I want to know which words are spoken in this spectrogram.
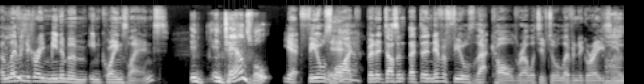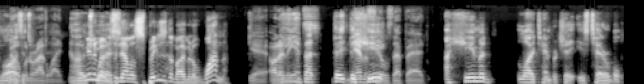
eleven degree minimum in Queensland in in Townsville. Yeah, it feels yeah. like, but it doesn't. That it never feels that cold relative to 11 degrees oh, in lies, Melbourne or Adelaide. No, minimums worse. in Alice Springs no. at the moment are one. Yeah, I don't think. Yeah, but the, the never hu- feels that bad. A humid low temperature is terrible.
